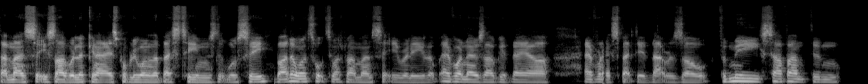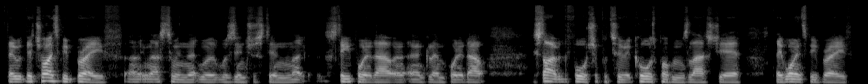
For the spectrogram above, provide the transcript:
that Man City side we're looking at is probably one of the best teams that we'll see. But I don't want to talk too much about Man City. Really, Look, everyone knows how good they are. Everyone expected that result. For me, Southampton they they tried to be brave. I think that's something that was interesting. Like Steve pointed out and- and Glenn pointed out, they started with the four triple two. It caused problems last year. They wanted to be brave.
